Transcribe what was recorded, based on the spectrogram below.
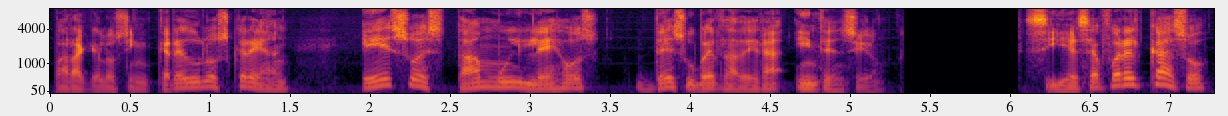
para que los incrédulos crean, eso está muy lejos de su verdadera intención. Si ese fuera el caso,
